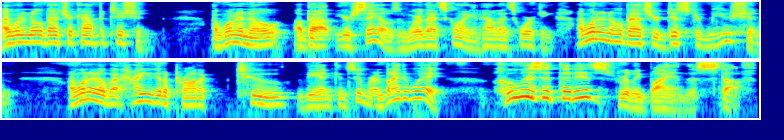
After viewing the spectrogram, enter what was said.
I want to know about your competition. I want to know about your sales and where that's going and how that's working. I want to know about your distribution. I want to know about how you get a product to the end consumer. And by the way, who is it that is really buying this stuff?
